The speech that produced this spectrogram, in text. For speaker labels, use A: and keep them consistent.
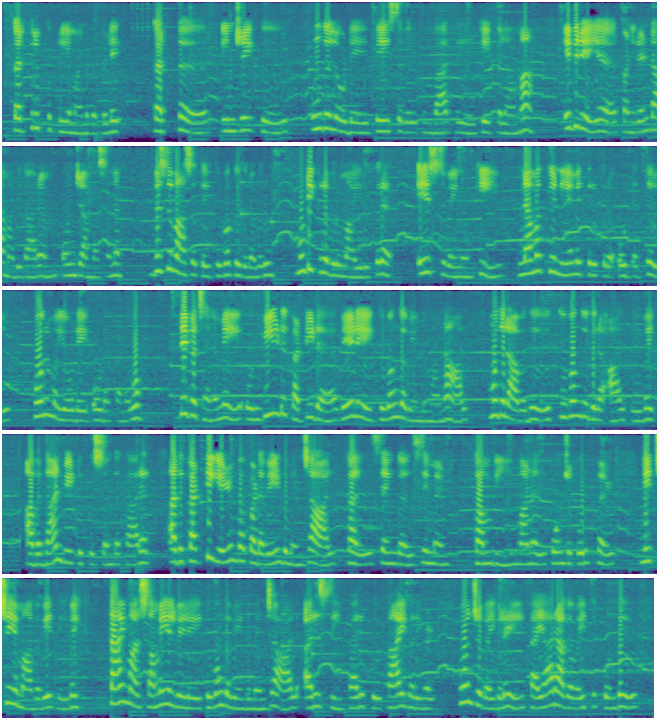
A: கர்த்தருக்கு பிரியமானவர்களே கர்த்தர் இன்றைக்கு உங்களோட பேசவிருக்கும் வார்த்தையை கேட்கலாமா? எபிரேயர் பனிரெண்டாம் அதிகாரம் ஒன்றாம் வசனம். விசுவாசத்தை துவக்குகிறவரும் முடிக்கிறவருமாயிருக்கிற இயேசுவை நோக்கி நமக்கு நியமித்திருக்கிற ஓட்டத்தில் பொறுமையோடே ஓடக்கடவும் திகஜனமே ஒரு வீடு கட்டிட வேலையை துவங்க வேண்டுமானால் முதலாவது துவங்குகிற ஆள் தேவை. அவர்தான் வீட்டுக்கு சொந்தக்காரர். அது கட்டி எழும்பப்பட வேண்டும் என்றால் கல் செங்கல் சிமெண்ட் கம்பி மணல் போன்ற பொருட்கள் நிச்சயமாகவே தேவை. தாய்மார் சமையல் வேலையை துவங்க வேண்டும் என்றால் அரிசி பருப்பு காய்கறிகள் போன்றவைகளை தயாராக வைத்துக்கொண்டு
